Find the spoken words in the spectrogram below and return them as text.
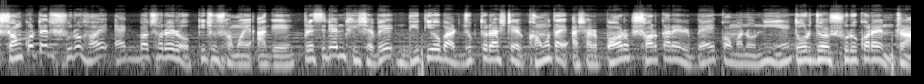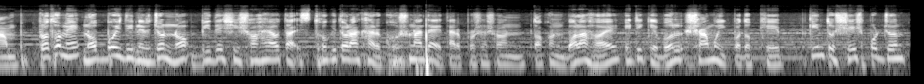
সংকটের শুরু হয় এক বছরেরও কিছু সময় আগে। প্রেসিডেন্ট হিসেবে দ্বিতীয়বার যুক্তরাষ্ট্রের ক্ষমতায় আসার পর সরকারের ব্যয় কমানো নিয়ে তোড়জোড় শুরু করেন ট্রাম্প। প্রথমে নব্বই দিনের জন্য বিদেশি সহায়তা স্থগিত রাখার ঘোষণা দেয় তার প্রশাসন। তখন বলা হয়, এটি কেবল সাময়িক পদক্ষেপ। কিন্তু শেষ পর্যন্ত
